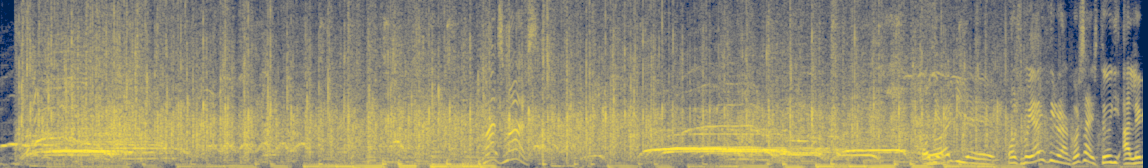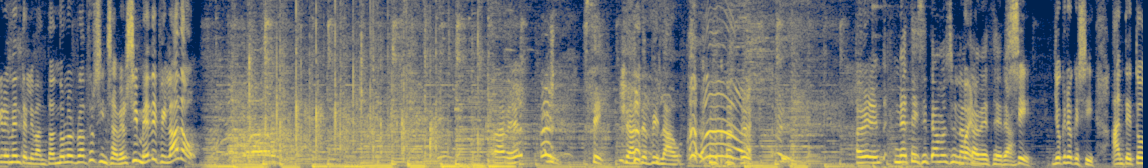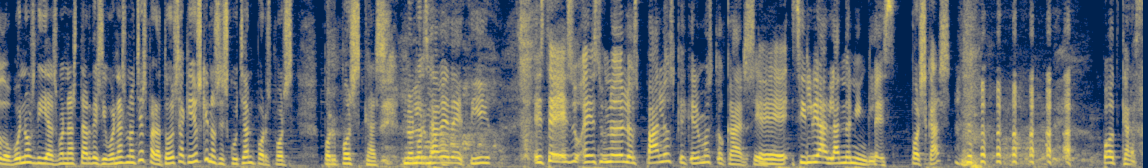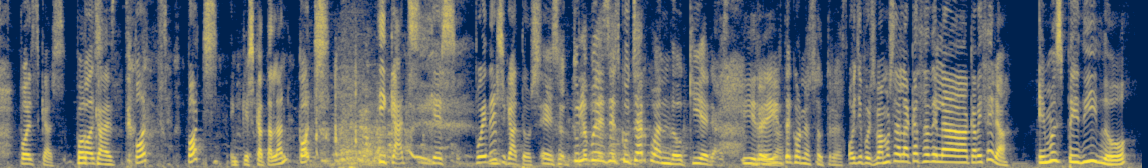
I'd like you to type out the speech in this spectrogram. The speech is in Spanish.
Os voy a decir una cosa, estoy alegremente levantando los brazos sin saber si me he depilado. A ver. Sí, te has depilado. A ver, necesitamos una Bueno, cabecera. Sí, yo creo que sí. Ante todo, buenos días, buenas tardes y buenas noches para todos aquellos que nos escuchan por, pos- por podcast. No lo Por- sabe decir. Este es, es uno de los palos que queremos tocar. Sí. Eh, Silvia hablando en inglés. Podcast. Podcast. Podcast. Podcast. Pots, pots, pots, en que es catalán, pots. Y cats, que es puedes gatos. Eso, tú lo puedes escuchar cuando quieras y Venga. reírte con nosotras. Oye, pues vamos a la caza de la cabecera. Hemos pedido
